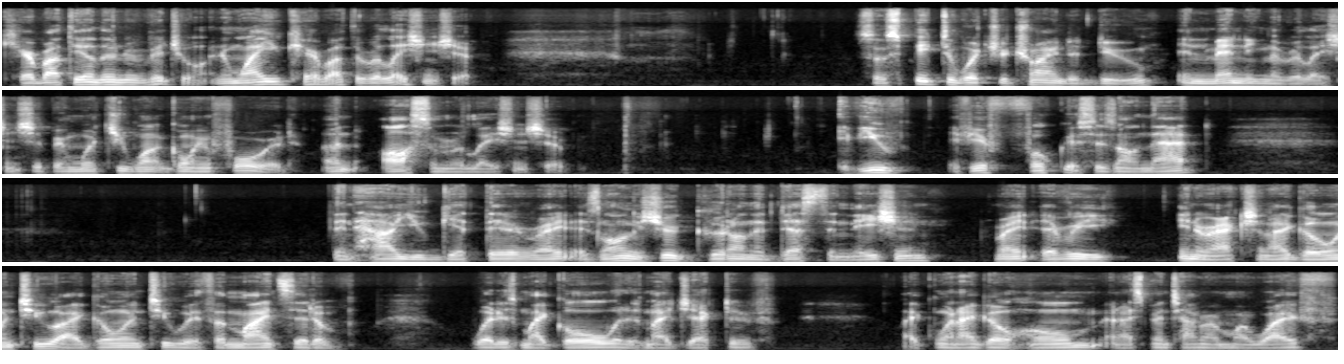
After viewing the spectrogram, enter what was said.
care about the other individual and why you care about the relationship. So speak to what you're trying to do in mending the relationship and what you want going forward. An awesome relationship. If you if your focus is on that, then how you get there, right? As long as you're good on the destination, right? Every interaction I go into, I go into with a mindset of what is my goal, what is my objective. Like when I go home and I spend time with my wife,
